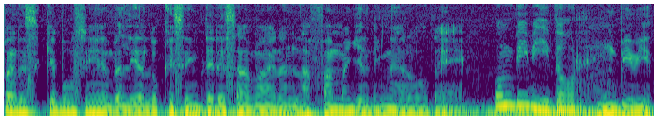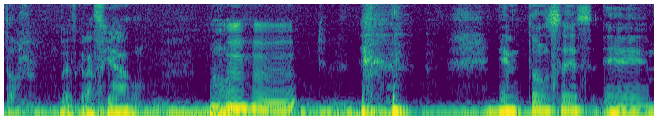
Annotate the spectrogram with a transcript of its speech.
parece que Busy en realidad lo que se interesaba era en la fama y el dinero de Un vividor. un vividor, desgraciado, ¿no? Entonces, eh,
